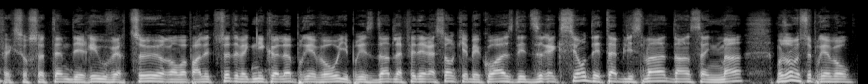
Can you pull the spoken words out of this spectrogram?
Fait que sur ce thème des réouvertures, on va parler tout de suite avec Nicolas Prévost, il est président de la Fédération québécoise des directions d'établissements d'enseignement. Bonjour, Monsieur Prévost.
